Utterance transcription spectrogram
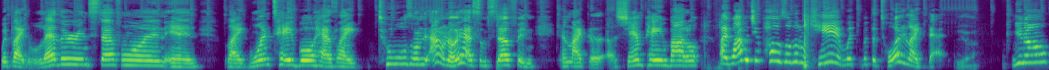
with like leather and stuff on, and like one table has like tools on it. I don't know. It has some stuff and and like a, a champagne bottle. Like, why would you pose a little kid with with a toy like that? Yeah. You know,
